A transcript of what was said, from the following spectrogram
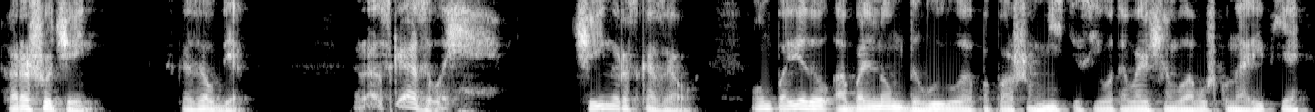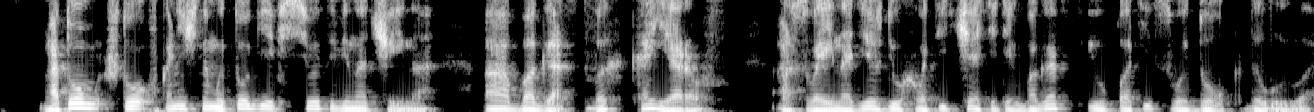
«Хорошо, Чейн», — сказал Бергт. «Рассказывай». Чейн рассказал. Он поведал о больном Дилулло, попавшем вместе с его товарищем в ловушку на Ритхе, о том, что в конечном итоге все это вина Чейна. О богатствах Каяров. О своей надежде ухватить часть этих богатств и уплатить свой долг Дилулло.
